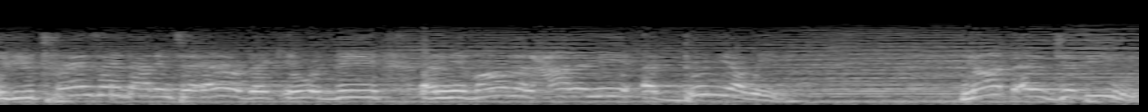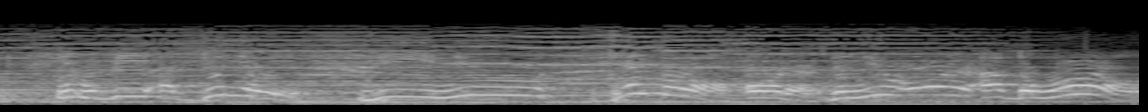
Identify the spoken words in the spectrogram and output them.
If you translate that into Arabic, it would be a Nizam al-Alami ad-Dunyawi, not al-Jadid. It would be a Dunyawi, the new temporal order, the new order of the world.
